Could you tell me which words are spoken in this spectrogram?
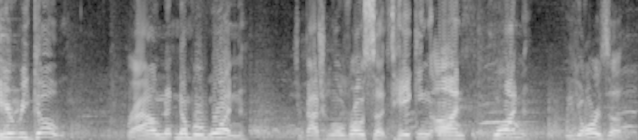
here we go. Round number one. Sebastian La Rosa taking on Juan Galarza.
